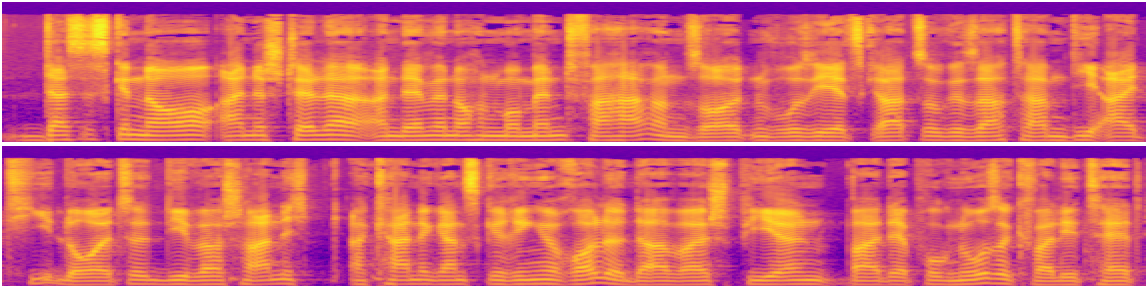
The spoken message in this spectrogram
Das ist genau eine Stelle, an der wir noch einen Moment verharren sollten, wo Sie jetzt gerade so gesagt haben, die IT-Leute, die wahrscheinlich keine ganz geringe Rolle dabei spielen bei der Prognosequalität.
